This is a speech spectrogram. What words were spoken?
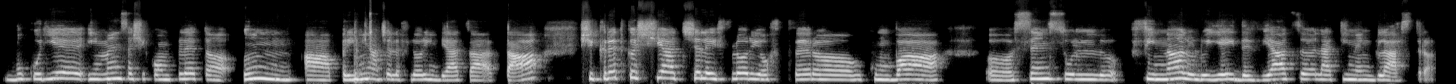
bucurie imensă și completă în a primi acele flori în viața ta și cred că și acelei flori oferă cumva uh, sensul finalului ei de viață la tine în glastră.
